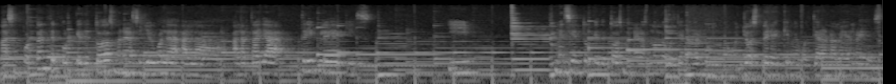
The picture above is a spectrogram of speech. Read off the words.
más importante, porque de todas maneras, si llego a la, a la, a la talla triple X y me siento que de todas maneras no me voltean a ver como yo esperé que me voltearan a ver, este,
